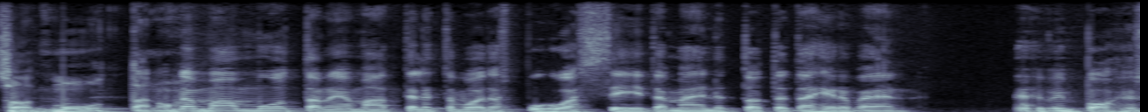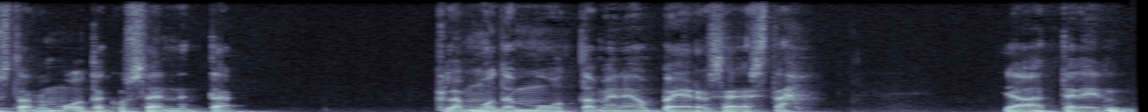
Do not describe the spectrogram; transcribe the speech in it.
Sä oot muuttanut. No mä oon muuttanut ja mä ajattelin, että voitaisiin puhua siitä. Mä en nyt ole tätä hirveän hyvin pohjustanut muuta kuin sen, että kyllä muuten muuttaminen on perseestä – ja ajattelin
